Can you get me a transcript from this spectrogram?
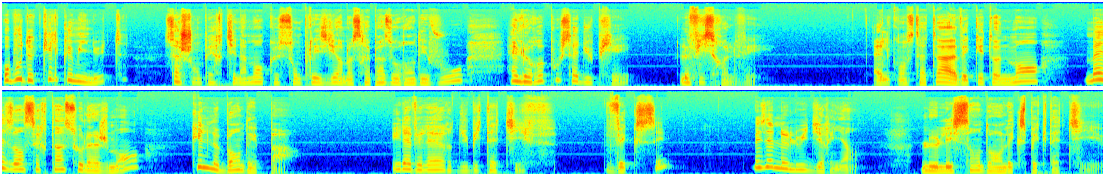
Au bout de quelques minutes, sachant pertinemment que son plaisir ne serait pas au rendez-vous, elle le repoussa du pied, le fit se relever. Elle constata avec étonnement, mais un certain soulagement, qu'il ne bandait pas. Il avait l'air dubitatif, vexé, mais elle ne lui dit rien, le laissant dans l'expectative.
